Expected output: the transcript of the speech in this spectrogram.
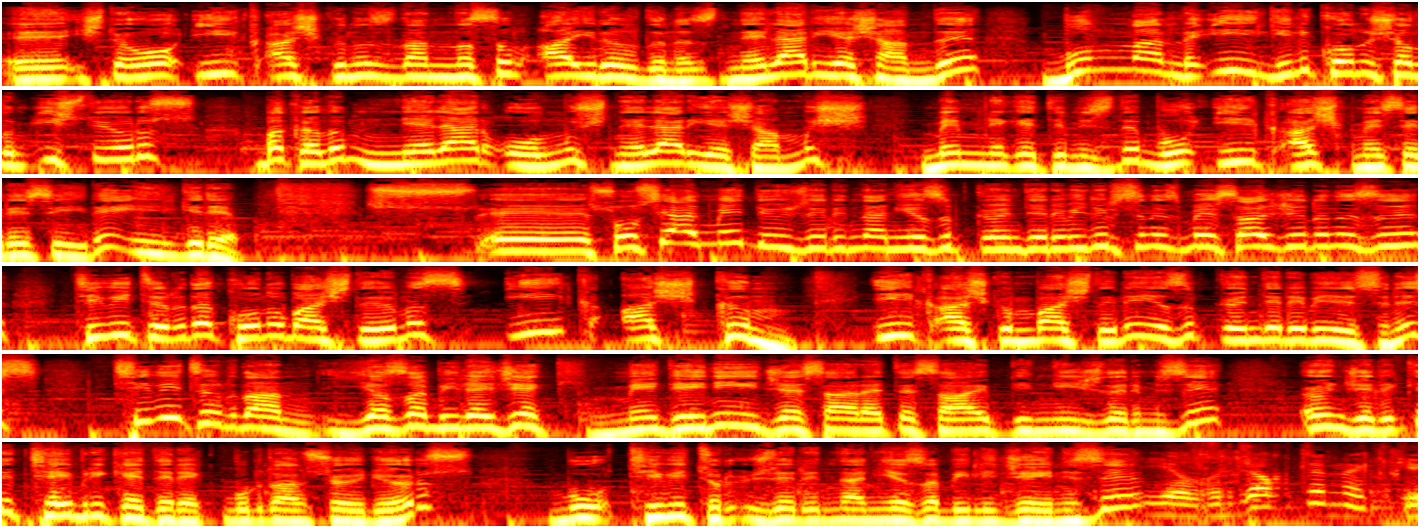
Eee, işte o ilk aşkınızdan nasıl ayrıldınız? Neler yaşandı? Bunlarla ilgili konuşalım istiyoruz. Bakalım neler olmuş, neler yaşanmış memleketimizde bu ilk aşk meselesiyle ilgili. Eee, sosyal medya üzerinden yazıp gönderebilirsiniz mesajlarınızı. Twitter'da konu başlığımız ilk aşkım. İlk aşkım başlığıyla yazıp gönderebilirsiniz. Twitter'dan yazabilecek medeni cesarete sahip dinleyicilerimizi öncelikle tebrik ederek buradan söylüyoruz. Bu Twitter üzerinden yazabileceğinizi. Yazacak demek ki.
